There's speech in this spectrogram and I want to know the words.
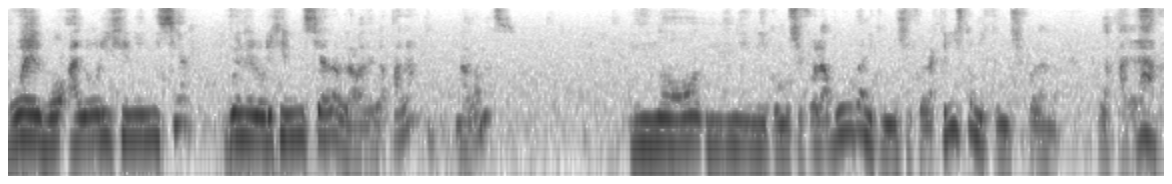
vuelvo al origen inicial. Yo en el origen inicial hablaba de la palabra, nada más. No, ni, ni como si fuera Buda, ni como si fuera Cristo, ni como si fuera la, la palabra.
